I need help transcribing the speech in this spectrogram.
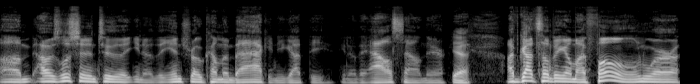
Um, I was listening to the you know the intro coming back, and you got the you know the owl sound there. Yeah. I've got something on my phone where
